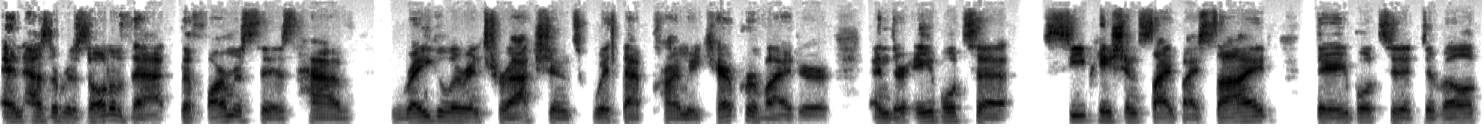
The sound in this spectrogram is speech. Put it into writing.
And as a result of that, the pharmacists have regular interactions with that primary care provider, and they're able to see patients side by side. They're able to develop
